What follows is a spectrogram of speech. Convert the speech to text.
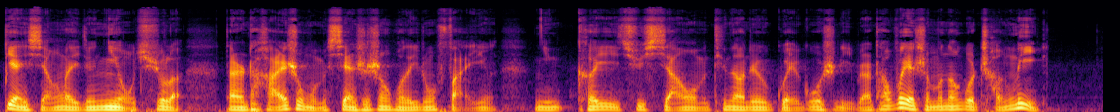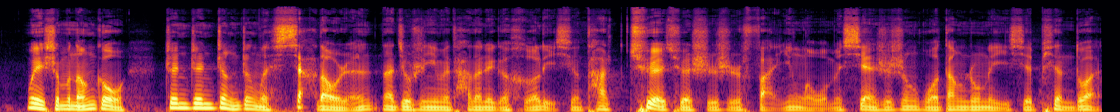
变形了，已经扭曲了。但是它还是我们现实生活的一种反应。你可以去想，我们听到这个鬼故事里边，它为什么能够成立？为什么能够真真正正的吓到人？那就是因为它的这个合理性，它确确实实反映了我们现实生活当中的一些片段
